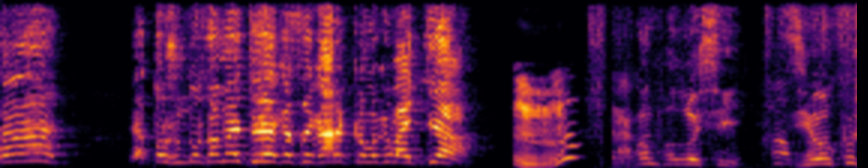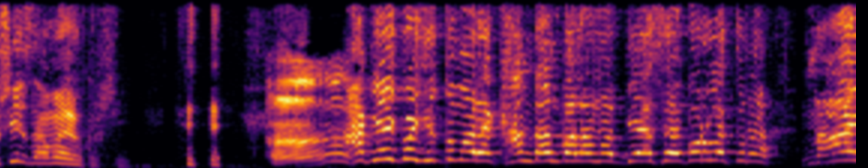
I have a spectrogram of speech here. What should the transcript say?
হ্যাঁ? এত সুন্দর জামাই তুই গেছে গা আরেকটা লগে বাইক গিয়া। ড্রাগন ফল লইছি। জিও খুশি জামাইও খুশি? আগেই কইছি তোমার খানদান বালানো বিয়া সে করো লাগতো না। নাই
